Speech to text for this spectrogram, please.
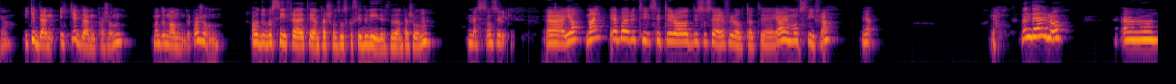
ja. ikke, den, ikke den personen, men den andre personen. Og du må si ifra til en person som skal si det videre til den personen. Mest sannsynlig. Eh, ja, nei, jeg bare sitter og dissosierer forhold til at eh, ja, jeg må si Ja Men det er lov. Uh,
